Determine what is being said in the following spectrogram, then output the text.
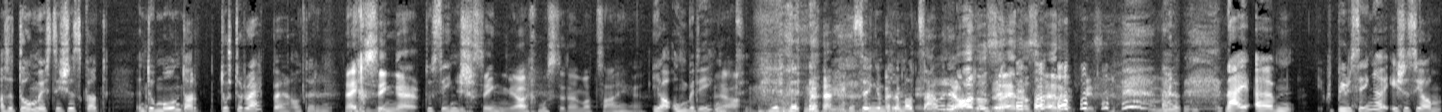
Also du müsstest es gerade, wenn du Mundart, tust du rappen, oder? Nein, ich singe. Du singst. Ich singe, ja, ich muss dir dann mal zeigen. Ja, unbedingt. Ja, dann singen wir dann mal zusammen. ja das wäre das wär etwas. Nein, ähm, beim Singen ist es ja,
